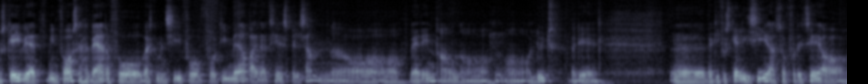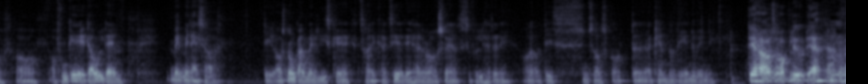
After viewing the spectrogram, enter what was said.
måske ved at min force har været at få, hvad skal man sige, få, få de medarbejdere til at spille sammen, og, og være inddragende, og, mm. og, og lytte, hvad det øh, hvad de forskellige siger, og så få det til at, at, at fungere i dagligdagen. Men, men altså, det er også nogle gange, man lige skal træde i karakter. Det har det også været. Selvfølgelig har det det. Og, og det synes jeg også godt, øh, jeg kan, når det er nødvendigt. Det har jeg også oplevet, ja. Ja,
